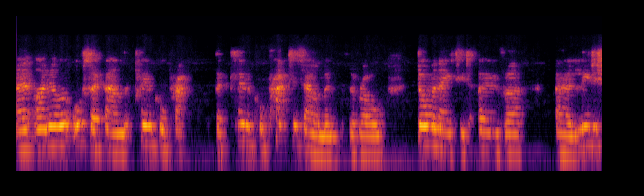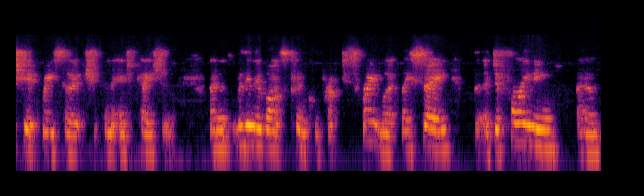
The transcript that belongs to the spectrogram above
Uh, I also found that clinical the clinical practice element of the role dominated over uh, leadership, research, and education. And within the advanced clinical practice framework, they say that a defining um,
